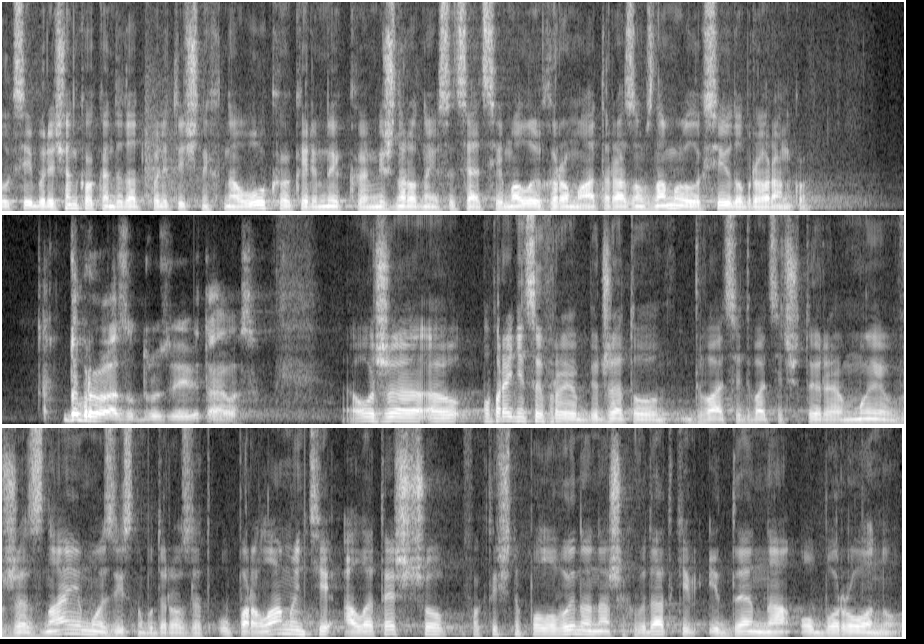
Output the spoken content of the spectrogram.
Олексій Боряченко, кандидат політичних наук, керівник міжнародної асоціації малих громад. Разом з нами Олексію. Доброго ранку. Доброго разу, друзі, вітаю вас. Отже, е, попередні цифри бюджету 2024 ми вже знаємо. Звісно, буде розгляд у парламенті, але те, що фактично половина наших видатків іде на оборону.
